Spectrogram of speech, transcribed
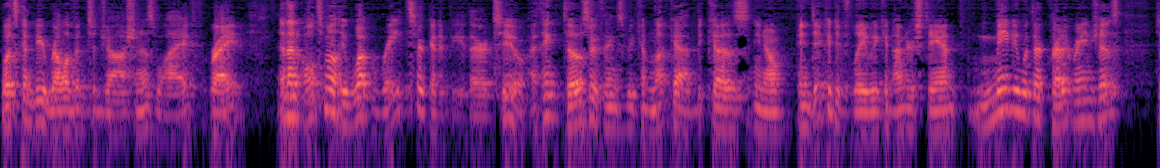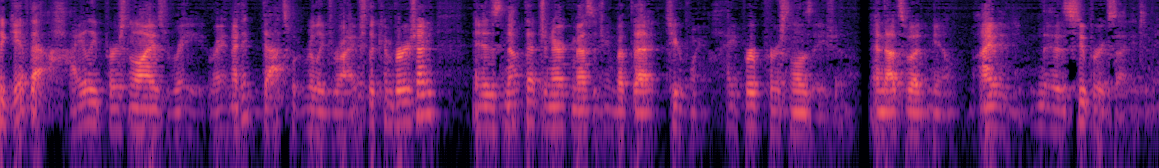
What's going to be relevant to Josh and his wife, right? And then ultimately, what rates are going to be there too? I think those are things we can look at because, you know, indicatively, we can understand maybe what their credit range is to give that highly personalized rate, right? And I think that's what really drives the conversion is not that generic messaging, but that, to your point, hyper personalization. And that's what, you know, I is super exciting to me.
